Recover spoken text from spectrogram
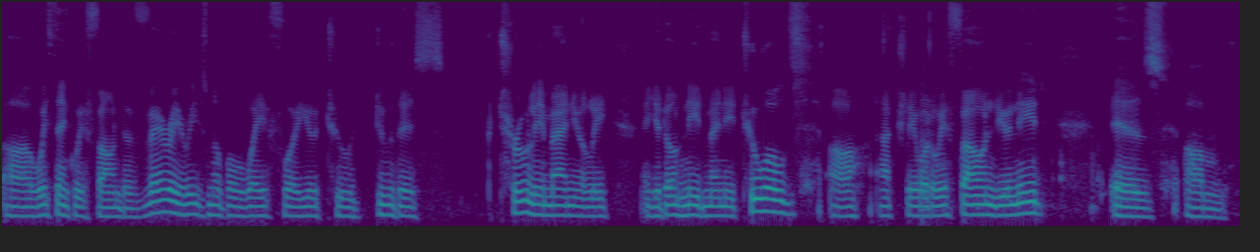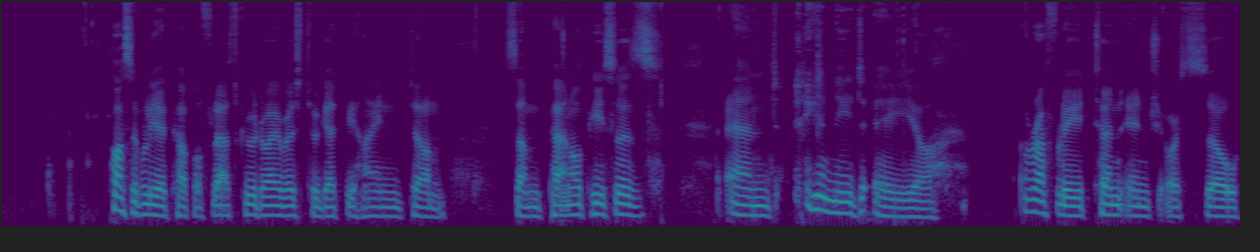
uh, we think we found a very reasonable way for you to do this truly manually. You don't need many tools. Uh, actually, what we found you need is um, possibly a couple flat screwdrivers to get behind um, some panel pieces, and you need a, uh, roughly 10 inch or so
